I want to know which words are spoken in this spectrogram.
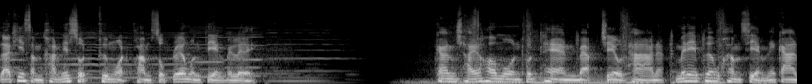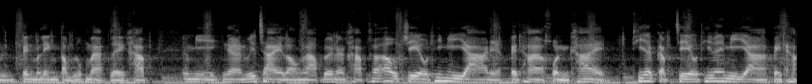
และที่สำคัญที่สุดคือหมดความสุขเรื่องบนเตียงไปเลย การใช้ฮอร์โมนทดแทนแบบเจลทานะไม่ได้เพิ่มความเสี่ยงในการเป็นมะเร็งต่อมลูกหมากเลยครับมีงานวิจัยรองรับด้วยนะครับเขาเอาเจลที่มียาเนี่ยไปทาคนไข้เทียบกับเจลที่ไม่มียาไปทา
